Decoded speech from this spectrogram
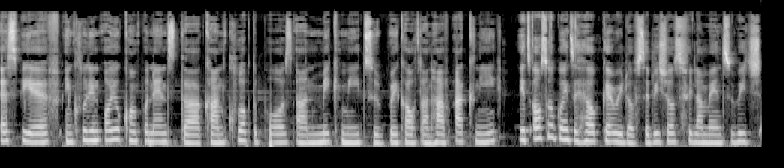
SPF including oil components that can clog the pores and make me to break out and have acne it's also going to help get rid of sebaceous filaments which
